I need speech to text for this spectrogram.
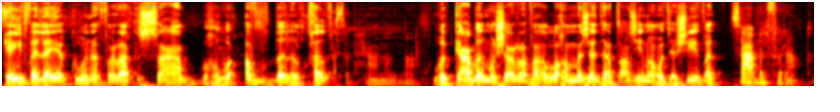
كيف لا يكون الفراق الصعب وهو أفضل الخلق؟ سبحان الله. والكعبة المشرفة اللهم زدها تعظيما وتشريفا. صعب الفراق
